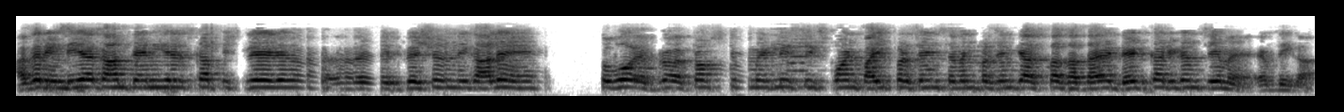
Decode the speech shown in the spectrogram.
अगर इंडिया का हम टेन ईयर्स का पिछले इन्फ्लेशन निकालें तो वो अप्रोक्सीमेटली 6.5 परसेंट सेवन परसेंट के आसपास आता है डेट का रिटर्न सेम है एफडी का।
